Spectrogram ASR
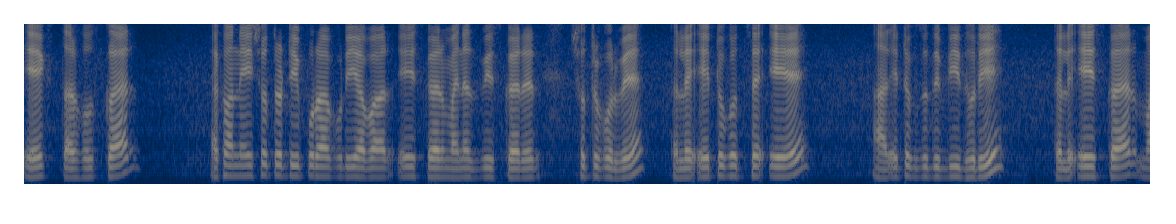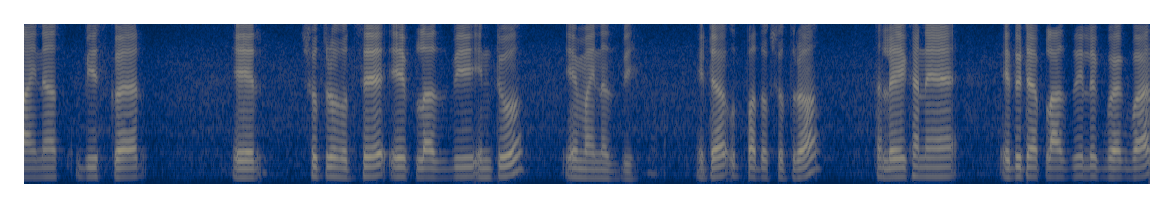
এক্স তার হোল স্কোয়ার এখন এই সূত্রটি পুরোপুরি আবার এ স্কোয়ার মাইনাস বি স্কোয়ারের সূত্র পড়বে। তাহলে এটুক হচ্ছে এ আর এটুক যদি বি ধরি, তাহলে A square minus B square এর সূত্র হচ্ছে A plus B into A minus B এটা উৎপাদক সূত্র। তাহলে এখানে এ দুইটা প্লাস দিয়ে লিখব একবার।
